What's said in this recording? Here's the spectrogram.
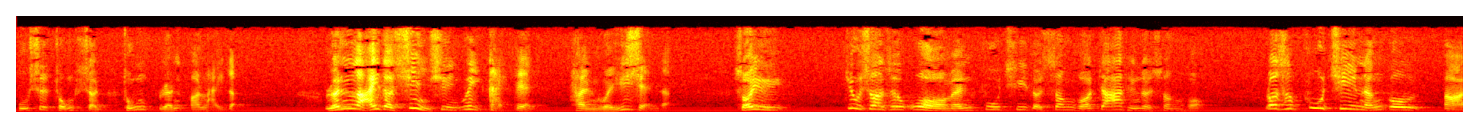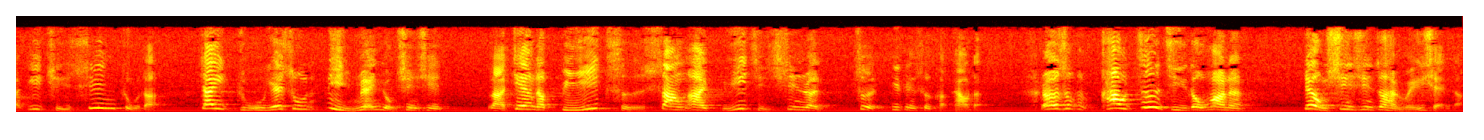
不是从神从人而来的。人来的信心会改变，很危险的。所以，就算是我们夫妻的生活、家庭的生活，若是夫妻能够啊一起信主的，在主耶稣里面有信心，那这样的彼此相爱、彼此信任是一定是可靠的。而是靠自己的话呢，这种信心是很危险的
